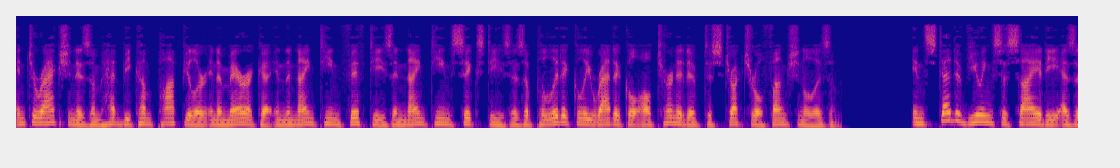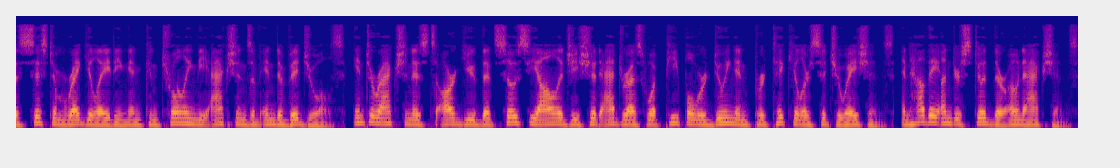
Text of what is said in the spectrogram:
Interactionism had become popular in America in the 1950s and 1960s as a politically radical alternative to structural functionalism. Instead of viewing society as a system regulating and controlling the actions of individuals, interactionists argued that sociology should address what people were doing in particular situations, and how they understood their own actions.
